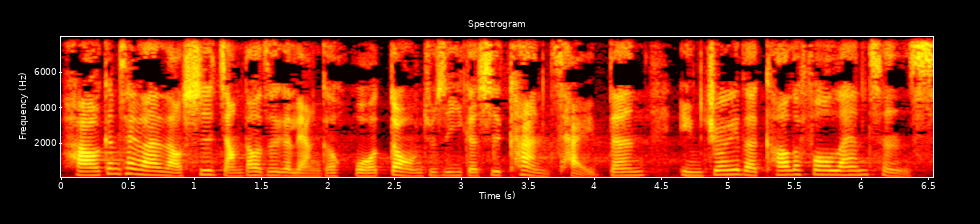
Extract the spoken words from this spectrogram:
好，刚才来老师讲到这个两个活动，就是一个是看彩灯，enjoy the colorful lanterns，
